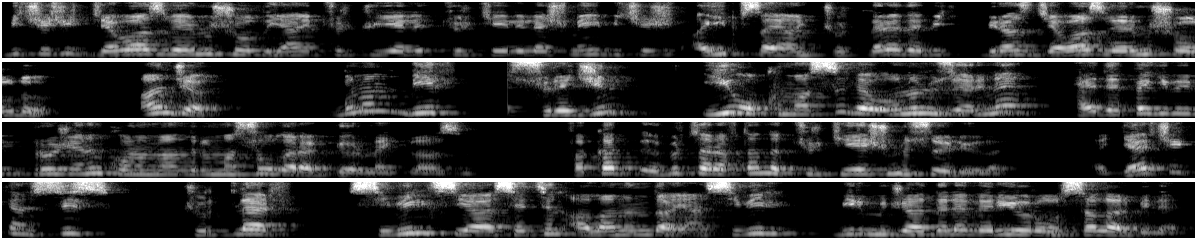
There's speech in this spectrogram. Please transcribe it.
bir çeşit cevaz vermiş oldu. Yani Türkiye'li, Türkiye'lileşmeyi bir çeşit ayıp sayan Kürtlere de bir, biraz cevaz vermiş oldu. Ancak bunun bir sürecin iyi okuması ve onun üzerine HDP gibi bir projenin konumlandırılması olarak görmek lazım. Fakat öbür taraftan da Türkiye'ye şunu söylüyorlar. Ya gerçekten siz Kürtler sivil siyasetin alanında yani sivil bir mücadele veriyor olsalar bile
